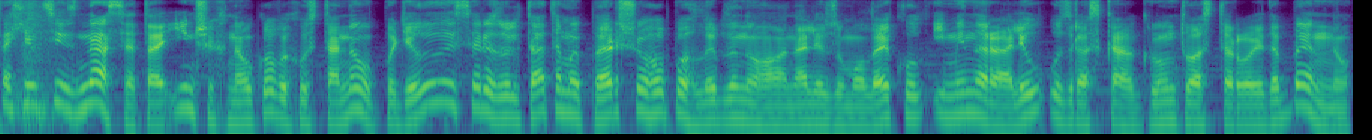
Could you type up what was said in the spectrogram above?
Фахівці з НАСА та інших наукових установ поділилися результатами першого поглибленого аналізу молекул і мінералів у зразках ґрунту астероїда Бенну,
